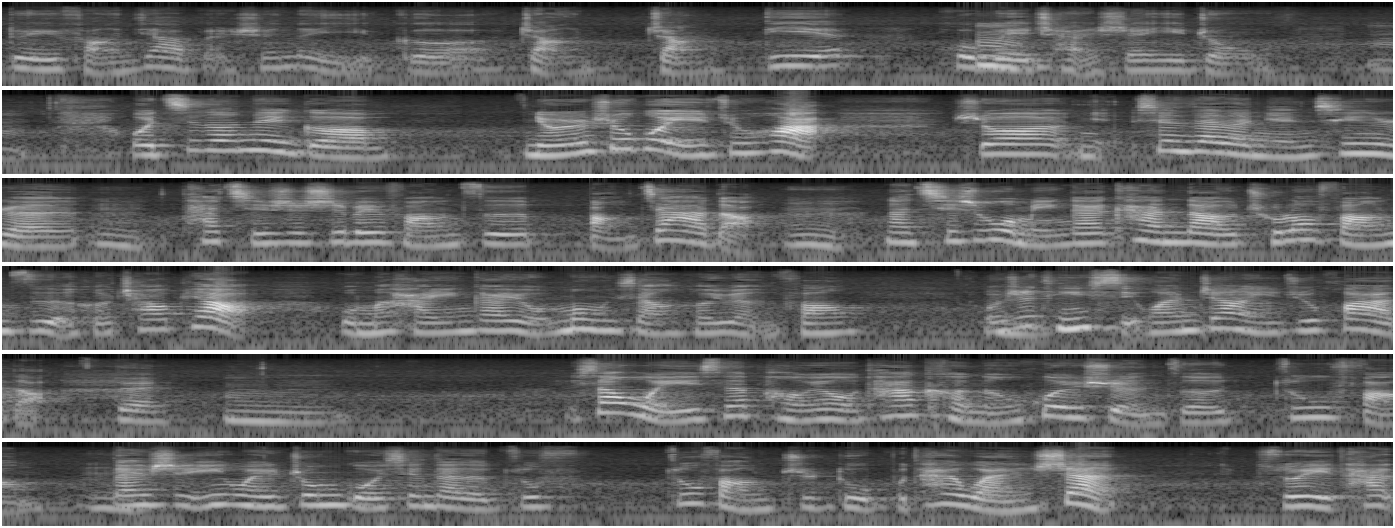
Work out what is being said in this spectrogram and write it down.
对于房价本身的一个涨涨跌，会不会产生一种、嗯我记得那个有人说过一句话，说你现在的年轻人，嗯，他其实是被房子绑架的，嗯，那其实我们应该看到，除了房子和钞票，我们还应该有梦想和远方。我是挺喜欢这样一句话的，对。嗯，像我一些朋友，他可能会选择租房，但是因为中国现在的租租房制度不太完善，所以他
